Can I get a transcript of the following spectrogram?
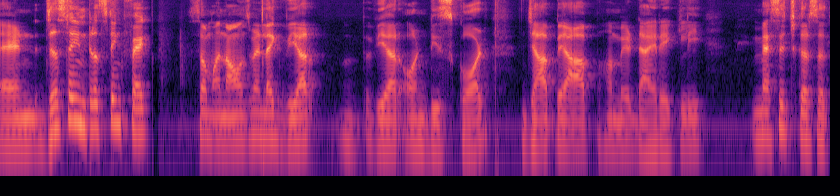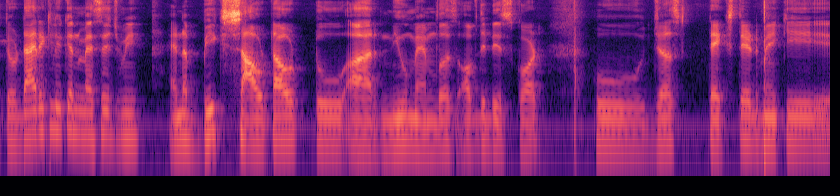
And just an interesting fact, some announcement, like, we are we are on discord, जहाँ पे आप हमें डायरेक्टली मैसेज कर सकते हो। Directly you can message me and a big shout out to our new members of the Discord who just texted me कि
